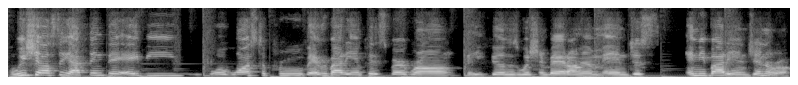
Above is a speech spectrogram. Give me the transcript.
We shall see. I think that AB wants to prove everybody in Pittsburgh wrong that he feels is wishing bad on him, and just anybody in general.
